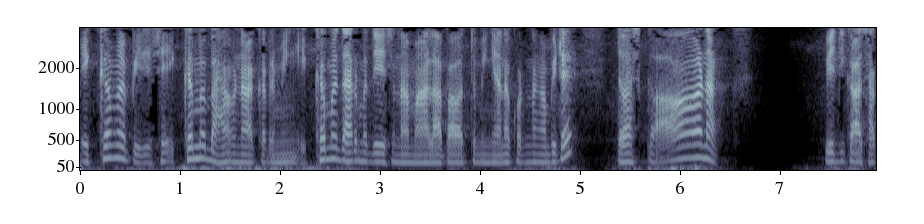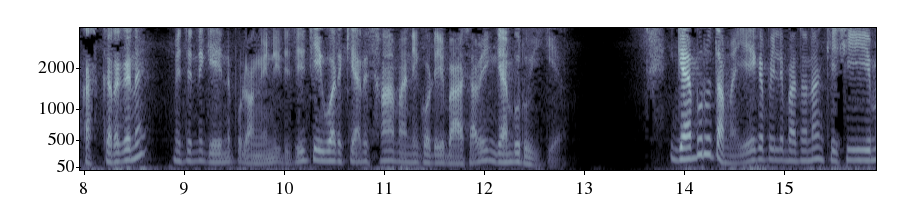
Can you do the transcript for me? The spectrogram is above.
එකම පිරිස එකම භාවනා කරමින් එකම ධර්ම දේශනා මාලා පවත්වමින් යනකොට නම් අපිට දවස් ගාණක් වේදිකා සකස් කරගෙන මෙතන ගේන්න පුළුවන් වෙන්නේ ඉතින් ඒවට කියන්නේ සාමාන්‍ය කොටේ භාෂාවෙන් ගැඹුරුයි කියලා. ගැඹුරු තමයි. ඒක පිළිබඳව නම් කිසිම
